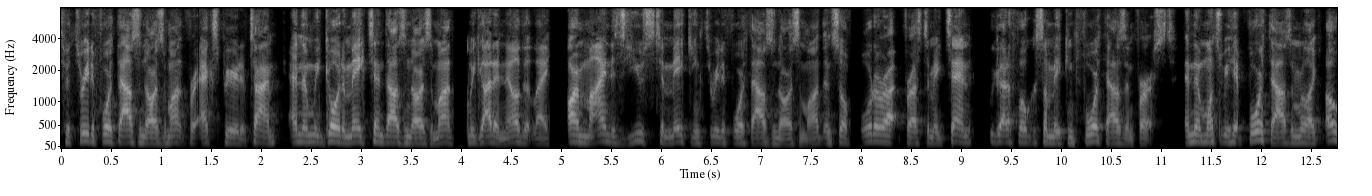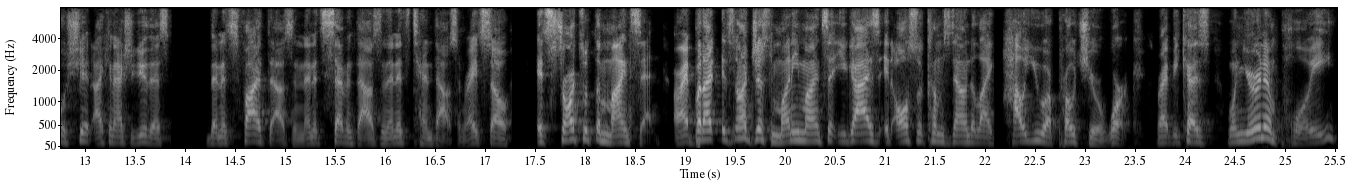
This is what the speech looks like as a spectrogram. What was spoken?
to three to four thousand dollars a month for X period of time, and then we go to make ten thousand dollars a month, we got to know that like our mind is used to making three to four thousand dollars a month, and so in order for us to make ten, we got to focus on making four thousand first, and then once we hit four thousand, we're like, oh shit, I can actually do this then it's 5,000, then it's 7,000, then it's 10,000, right? So it starts with the mindset. All right. But I, it's not just money mindset, you guys. It also comes down to like how you approach your work, right? Because when you're an employee,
